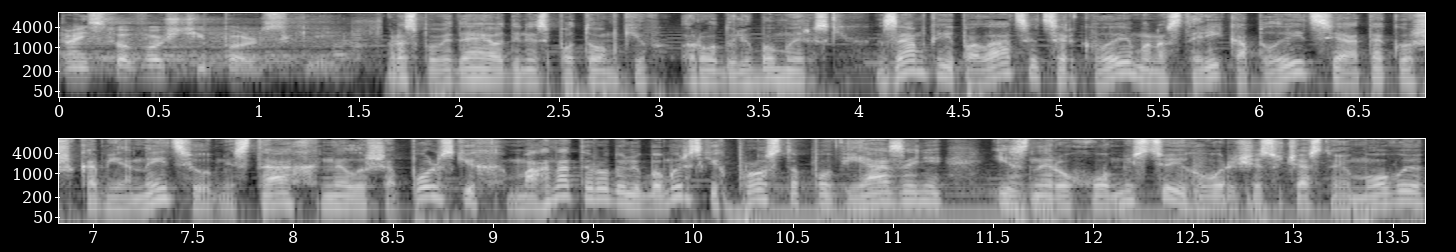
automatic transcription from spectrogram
państwowości polskiej. розповідає один із потомків роду Любомирських. Замки і палаци, церкви, монастирі, каплиці, а також кам'яниці у містах не лише польських, магнати роду Любомирських просто пов'язані із нерухомістю і, говорячи сучасною мовою,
